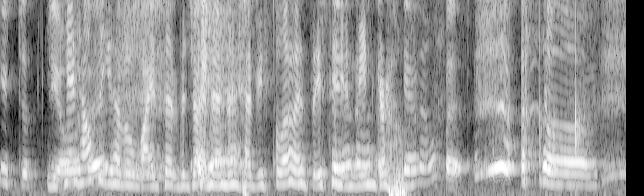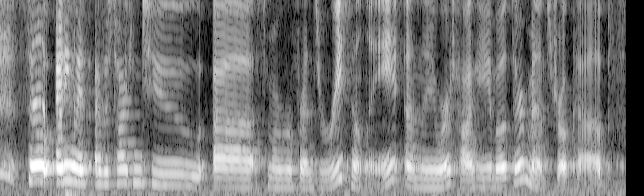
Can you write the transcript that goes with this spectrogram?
you just deal you can't help it. that you have a wide set vagina and a heavy flow, as they say in Mean Girls. I can't help it. um, so, anyways, I was talking to uh, some of our friends recently, and they were talking about their menstrual cups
